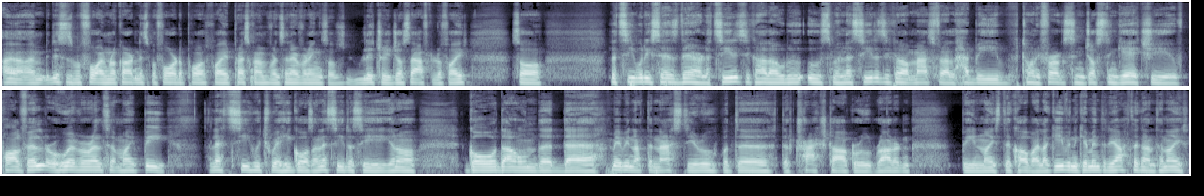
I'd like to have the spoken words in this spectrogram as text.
I, am this is before I'm recording this before the post fight press conference and everything, so it's literally just after the fight. So let's see what he says there. Let's see does he call out Usman. Let's see does he call out Masvidal, Khabib, Tony Ferguson, Justin Gaethje, Paul Felder, or whoever else it might be. Let's see which way he goes, and let's see does he you know go down the, the maybe not the nasty route, but the the trash talk route rather than being nice to Cowboy. Like even he came into the octagon tonight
